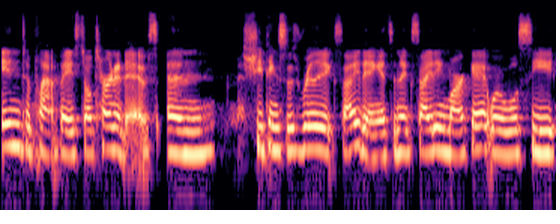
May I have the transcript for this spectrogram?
into plant based alternatives. And she thinks is really exciting. It's an exciting market where we'll see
